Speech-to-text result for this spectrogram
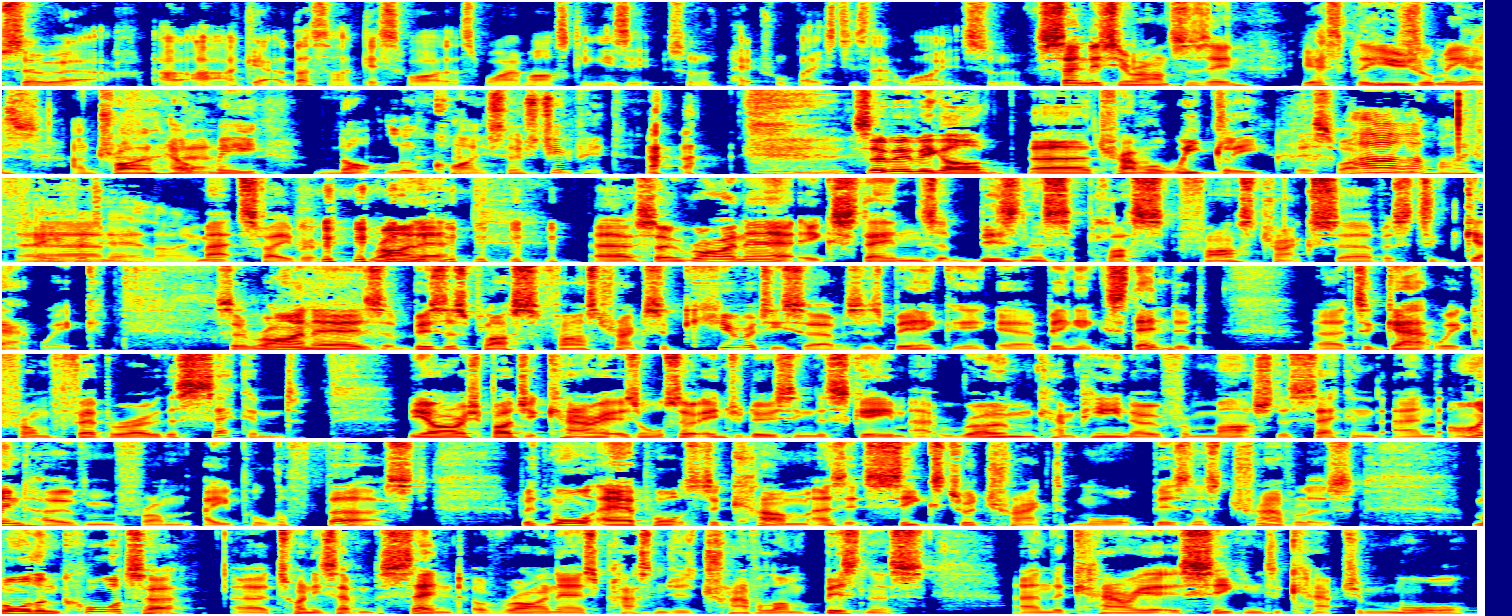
so uh, I, I get that's I guess why that's why I'm asking. Is it sort of petrol based? Is that why it's sort of Send us your answers in. Yes, please. the usual means. Yes, and try and help me not look quite so stupid. So moving on, uh, Travel Weekly. This one. ah, my favourite Um, airline. Matt's favourite, Ryanair. uh, so Ryanair extends Business Plus Fast Track service to Gatwick. So Ryanair's Business Plus Fast Track security service is being uh, being extended uh, to Gatwick from February the second. The Irish budget carrier is also introducing the scheme at Rome Ciampino from March the 2nd and Eindhoven from April the 1st, with more airports to come as it seeks to attract more business travellers. More than quarter, uh, 27% of Ryanair's passengers travel on business, and the carrier is seeking to capture more.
